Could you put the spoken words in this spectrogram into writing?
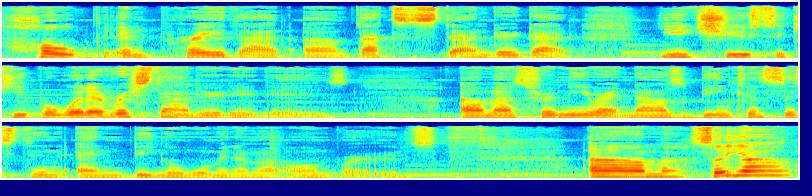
hope and pray that um, that's a standard that you choose to keep or whatever standard it is. Um, as for me right now is being consistent and being a woman in my own words. Um, so y'all,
